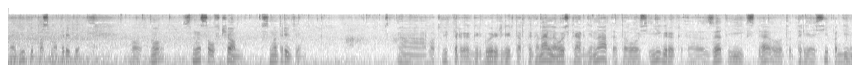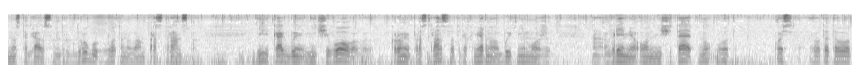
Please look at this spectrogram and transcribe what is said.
найдите, посмотрите. Вот. Ну, смысл в чем? Смотрите, вот Виктор Григорьевич говорит, ортогональная ось координат, это ось Y, Z и X, да, вот три оси под 90 градусов друг к другу, вот оно вам пространство. И как бы ничего, кроме пространства трехмерного быть не может. А, время он не считает, ну вот ось, вот это вот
